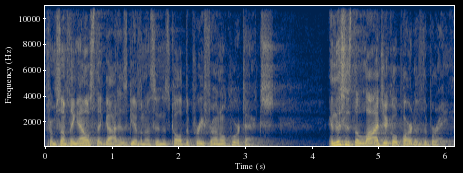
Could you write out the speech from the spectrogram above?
from something else that God has given us, and it's called the prefrontal cortex. And this is the logical part of the brain.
